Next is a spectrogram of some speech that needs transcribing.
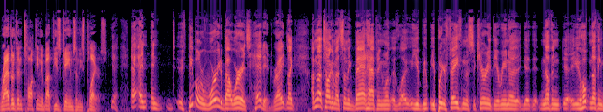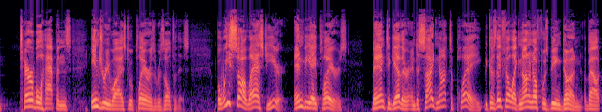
rather than talking about these games and these players. Yeah, and and if people are worried about where it's headed, right? Like I'm not talking about something bad happening. when- You you put your faith in the security at the arena. Nothing. You hope nothing terrible happens injury wise to a player as a result of this. But we saw last year NBA players band together and decide not to play because they felt like not enough was being done about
